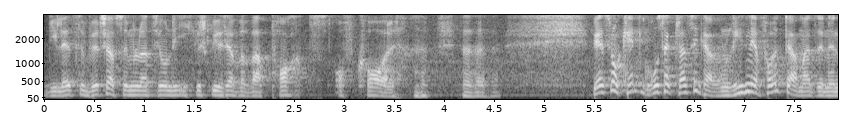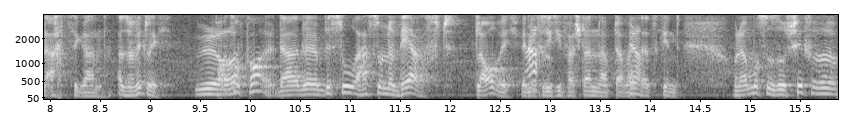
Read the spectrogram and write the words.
Die letzte Wirtschaftssimulation, die ich gespielt habe, war Ports of Call. Wer es noch kennt, ein großer Klassiker, ein Riesenerfolg damals in den 80ern. Also wirklich. Ja. Ports of Call. Da, da, bist du, hast du eine Werft, glaube ich, wenn ich es richtig verstanden habe, damals ja. als Kind. Und da musst du so Schiffe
